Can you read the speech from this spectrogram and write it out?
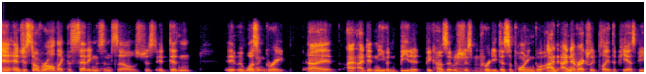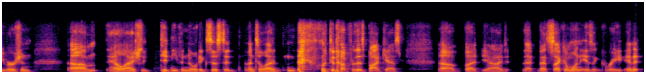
and, and just overall, like the settings themselves, just it didn't, it, it wasn't great. Uh, I, I didn't even beat it because it was just mm-hmm. pretty disappointing. Though I, I never actually played the PSP version. Um, hell, I actually didn't even know it existed until I looked it up for this podcast. Uh, but yeah, I, that that second one isn't great, and it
